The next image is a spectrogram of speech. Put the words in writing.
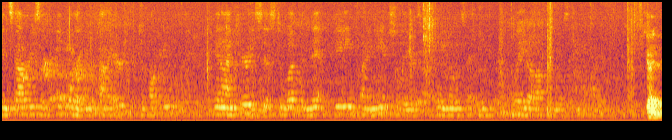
and salaries of the people that you hired to help you. And I'm curious as to what the net gain financially is between those that you laid off and those that you hired. Good,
